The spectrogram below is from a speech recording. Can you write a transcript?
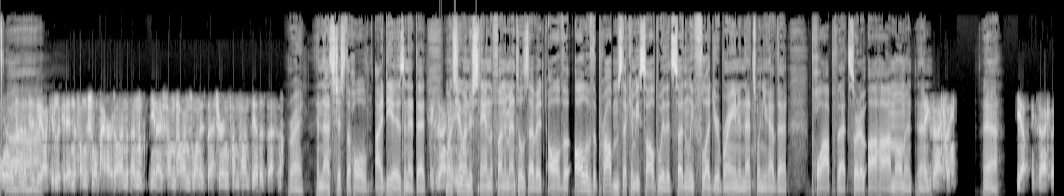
Or ah. alternatively, I could look at it in the functional paradigm, and, you know, sometimes one is better and sometimes the other's better. Right. And that's just the whole idea, isn't it? That Exactly, once you yeah. understand the fundamentals of it, all the all of the problems that can be solved with it suddenly flood your brain, and that's when you have that plop, that sort of aha moment. And- Exactly. Yeah. Yeah, exactly.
